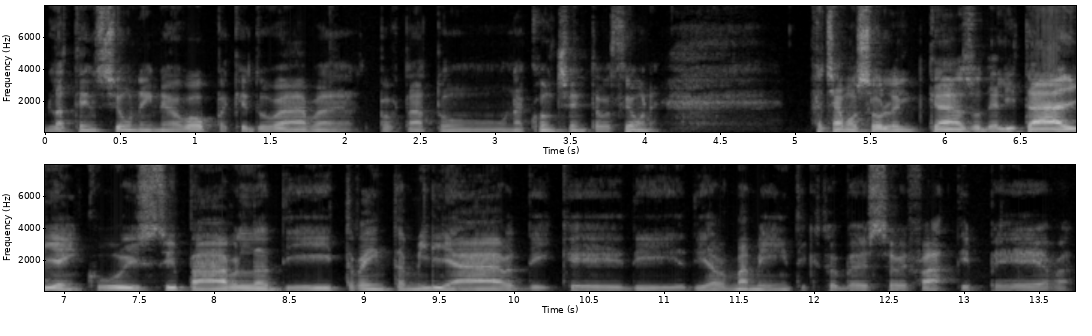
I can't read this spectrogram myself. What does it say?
la tensione in Europa che durava ha portato una concentrazione. Facciamo solo il caso dell'Italia in cui si parla di 30 miliardi che, di, di, armamenti che dovrebbero essere fatti per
